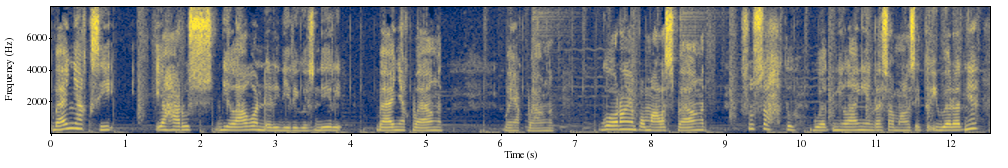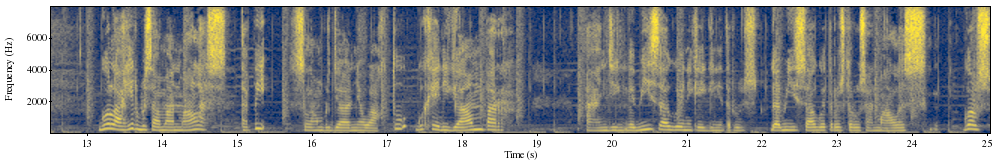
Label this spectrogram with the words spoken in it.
banyak sih yang harus dilawan dari diri gue sendiri. Banyak banget. Banyak banget. Gue orang yang pemalas banget. Susah tuh buat ngilangin rasa malas itu. Ibaratnya gue lahir bersamaan malas tapi selang berjalannya waktu gue kayak digampar. Anjing gak bisa gue nih kayak gini terus. Gak bisa gue terus-terusan males. Gue harus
